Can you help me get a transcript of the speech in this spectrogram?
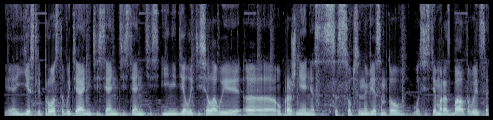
э, если просто вы тянетесь, тянетесь, тянетесь и не делаете силовые э, упражнения с, с собственным весом, то система разбалтывается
